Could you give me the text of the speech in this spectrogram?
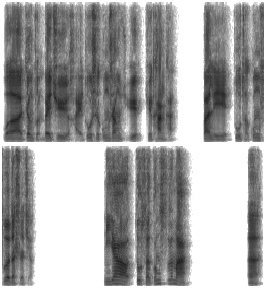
我正准备去海珠市工商局去看看。”办理注册公司的事情，你要注册公司吗？嗯，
